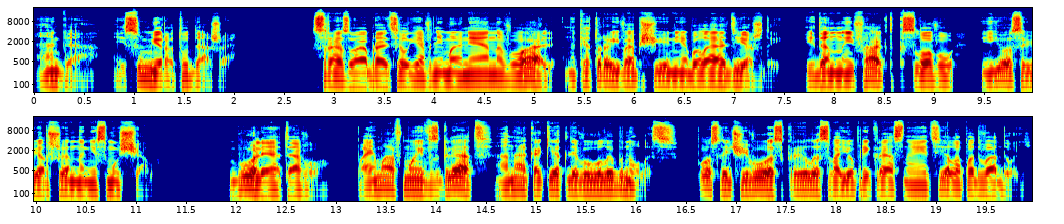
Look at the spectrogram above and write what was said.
Ага, и Сумира туда же. Сразу обратил я внимание на вуаль, на которой вообще не было одежды, и данный факт, к слову, ее совершенно не смущал. Более того, поймав мой взгляд, она кокетливо улыбнулась, после чего скрыла свое прекрасное тело под водой.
